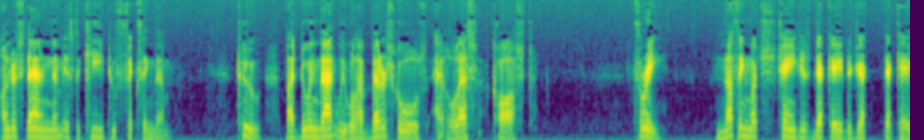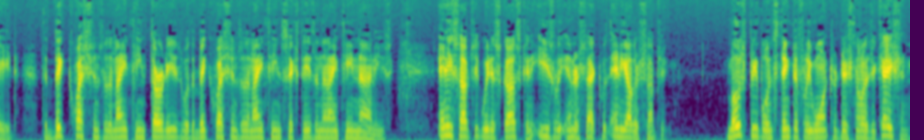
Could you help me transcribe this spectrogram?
Understanding them is the key to fixing them. Two, by doing that, we will have better schools at less cost. 3. Nothing much changes decade to decade. The big questions of the 1930s were the big questions of the 1960s and the 1990s. Any subject we discuss can easily intersect with any other subject. Most people instinctively want traditional education,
